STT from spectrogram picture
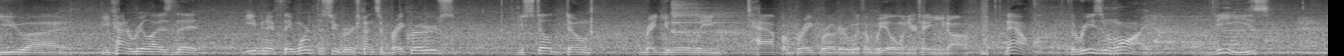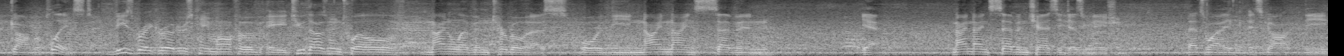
You, uh, you kind of realize that even if they weren't the super expensive brake rotors, you still don't regularly tap a brake rotor with a wheel when you're taking it off. Now, the reason why these got replaced. These brake rotors came off of a 2012 911 Turbo S or the 997, yeah, 997 chassis designation. That's why it's got the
